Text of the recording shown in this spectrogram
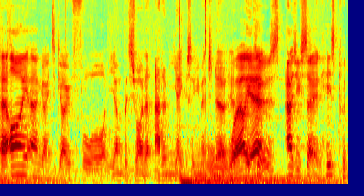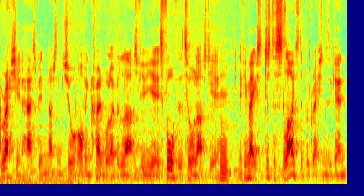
Uh, I am going to go for young British rider Adam Yates, who you mentioned earlier. well, yeah. Because, as you said, his progression has been nothing short of incredible over the last few years. Fourth at the Tour last year. Hmm. If he makes just the slightest of progressions again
